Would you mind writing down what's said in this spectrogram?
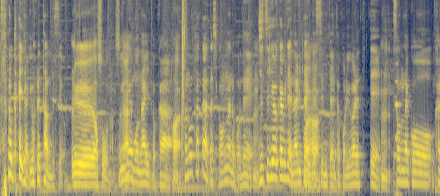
その会では言われたんですよ。えー、あそうなんですね。夢もないとか、はい。その方は確か女の子で、うん。実業家みたいになりたいではいはすみたいなところ言われてて、うん。そんなこう考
